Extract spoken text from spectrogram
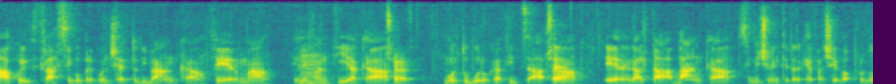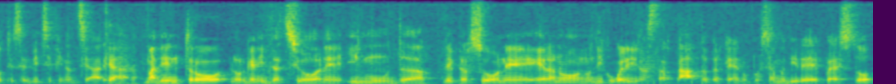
a quel classico preconcetto di banca ferma, mm. elefantiaca, mm. certo. molto burocratizzata. Certo. Era in realtà banca semplicemente perché faceva prodotti e servizi finanziari. Chiaro. Ma dentro l'organizzazione, il mood, le persone erano, non dico quelle di una startup perché non possiamo dire questo,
